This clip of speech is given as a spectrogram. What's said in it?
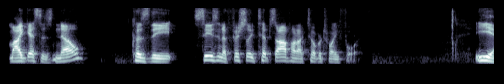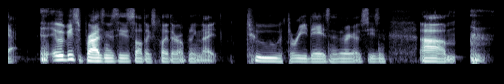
My guess is no, because the season officially tips off on October 24th. Yeah, it would be surprising to see the Celtics play their opening night two, three days into the regular season. Um,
